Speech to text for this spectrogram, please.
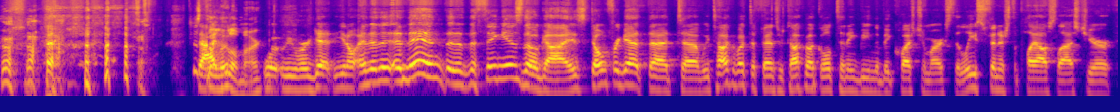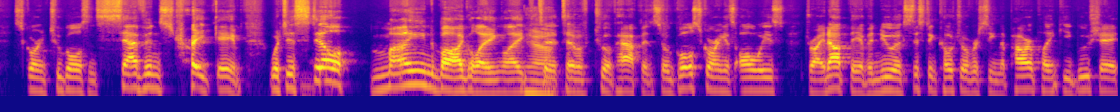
Just that, a little, Mark. We were getting, you know, and then and then the, the thing is, though, guys, don't forget that uh, we talk about defense, we talk about goaltending being the big question marks. The Leafs finished the playoffs last year, scoring two goals in seven straight games, which is still mind-boggling, like yeah. to, to, to have happened. So goal scoring is always dried up. They have a new assistant coach overseeing the power play, Guy Boucher.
